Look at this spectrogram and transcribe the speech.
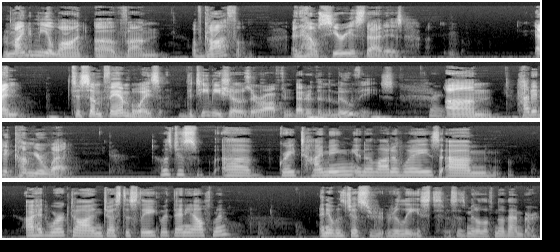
It reminded me a lot of um, of Gotham and how serious that is. And to some fanboys, the TV shows are often better than the movies. Right. Um, how did it come your way? It was just uh, great timing in a lot of ways. Um, I had worked on Justice League with Danny Elfman, and it was just re- released. This is middle of November.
